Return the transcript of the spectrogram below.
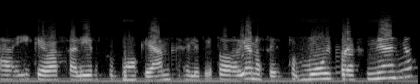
ahí que va a salir, supongo que antes del EP todavía, no sé, esto muy para fin de año.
